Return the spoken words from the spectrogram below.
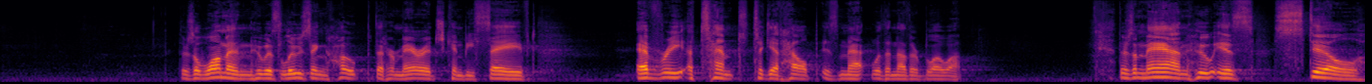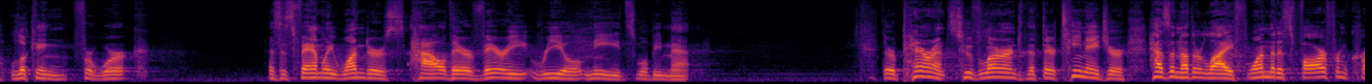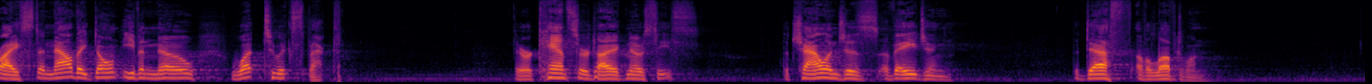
There's a woman who is losing hope that her marriage can be saved. Every attempt to get help is met with another blow up. There's a man who is still looking for work as his family wonders how their very real needs will be met. There are parents who've learned that their teenager has another life, one that is far from Christ, and now they don't even know what to expect. There are cancer diagnoses, the challenges of aging, the death of a loved one.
